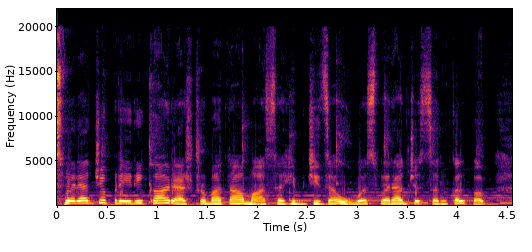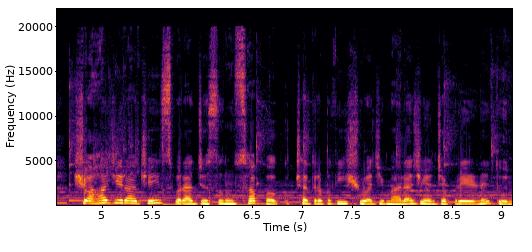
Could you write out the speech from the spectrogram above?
स्वराज्य प्रेरिका राष्ट्रमाता मासाहेब जिजाऊ व स्वराज्य संकल्पक शहाजीराजे स्वराज्य संस्थापक छत्रपती शिवाजी महाराज यांच्या प्रेरणेतून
